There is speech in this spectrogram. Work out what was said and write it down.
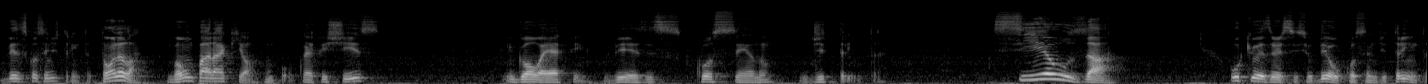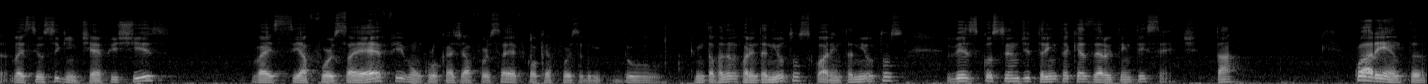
vezes cosseno de 30. Então, olha lá. Vamos parar aqui ó, um pouco. fx igual a f vezes cosseno de 30. Se eu usar o que o exercício deu, cosseno de 30, vai ser o seguinte, fx vai ser a força F, vamos colocar já a força F, qual que é a força do, do que está fazendo? 40 newtons, 40 newtons, vezes cosseno de 30, que é 0,87, tá? 40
